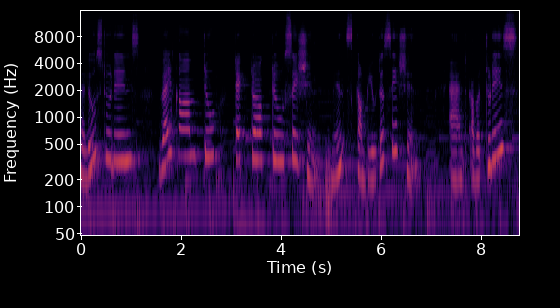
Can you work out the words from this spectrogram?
Hello students, welcome to Tech Talk 2 session means computer session. And our today's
